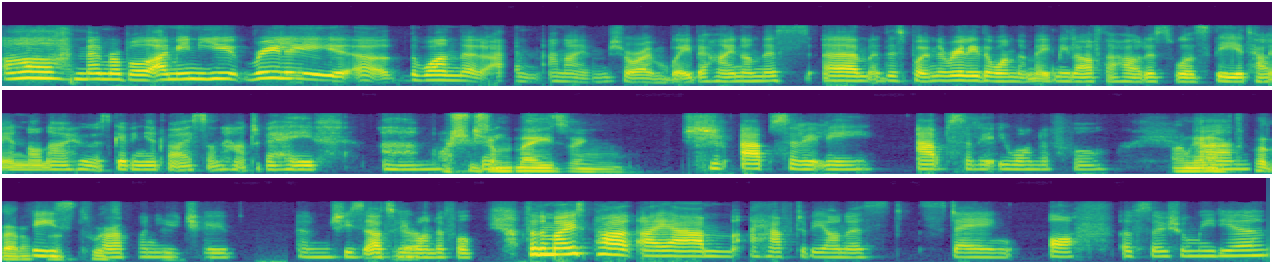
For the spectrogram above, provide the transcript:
Oh, memorable. I mean, you really, uh, the one that, I'm, and I'm sure I'm way behind on this um, at this point, the really the one that made me laugh the hardest was the Italian nonna who was giving advice on how to behave. Um, Oh, she's during- amazing. she's absolutely, absolutely wonderful. I'm gonna have to Um, put that on the Please look her up on YouTube. And she's utterly Yeah. wonderful. For the most part, I am, I have to be honest, staying off of social media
